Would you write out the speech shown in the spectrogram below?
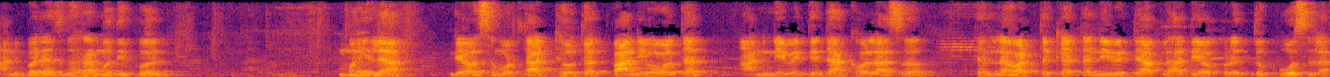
आणि बऱ्याच घरामध्ये पण महिला देवासमोर ताट ठेवतात पाणी वळतात आणि नैवेद्य दाखवला असं त्यांना वाटतं की आता नैवेद्य आपला हा देवापर्यंत पोहोचला.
